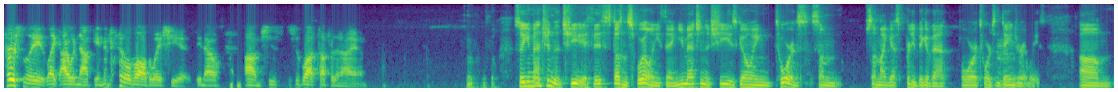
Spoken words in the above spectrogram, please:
personally, like I would not be in the middle of all the way she is, you know, um, she's, she's a lot tougher than I am. So you mentioned that she, if this doesn't spoil anything, you mentioned that she is going towards some, some, I guess, pretty big event or towards the mm-hmm. danger at least. Um,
